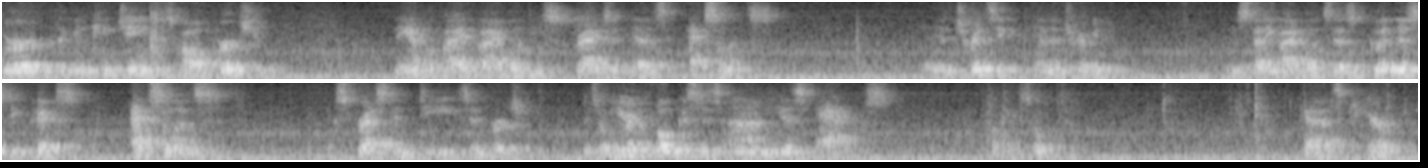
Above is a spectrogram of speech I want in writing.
word that in King James is called virtue. The Amplified Bible describes it as excellence, intrinsic and attributed. In the Study Bible, it says goodness depicts excellence expressed in deeds and virtue. And so here the focus is on his acts. Okay, so God's character,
